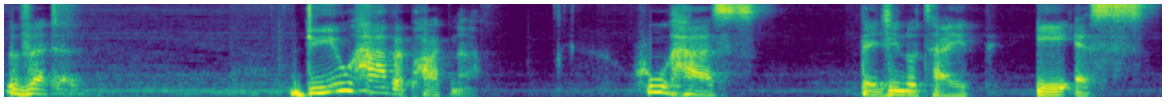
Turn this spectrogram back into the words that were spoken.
that do you have a partner who has the genotype AS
